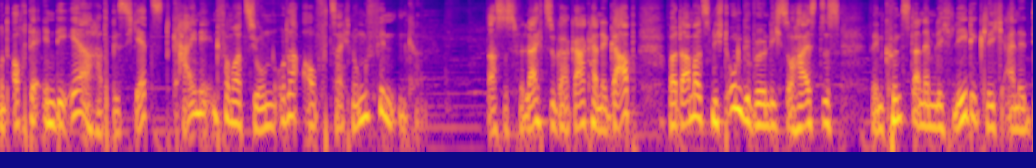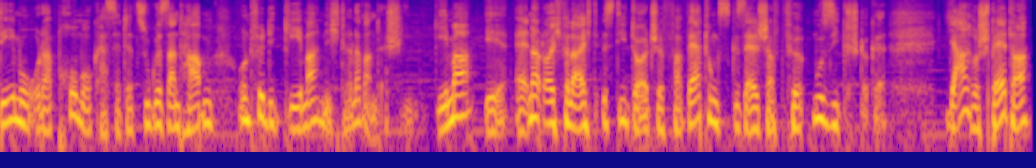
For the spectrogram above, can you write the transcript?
und auch der NDR hat bis jetzt keine Informationen oder Aufzeichnungen finden können. Dass es vielleicht sogar gar keine gab, war damals nicht ungewöhnlich, so heißt es, wenn Künstler nämlich lediglich eine Demo- oder Promokassette zugesandt haben und für die GEMA nicht relevant erschien. GEMA, ihr erinnert euch vielleicht, ist die deutsche Verwertungsgesellschaft für Musikstücke. Jahre später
